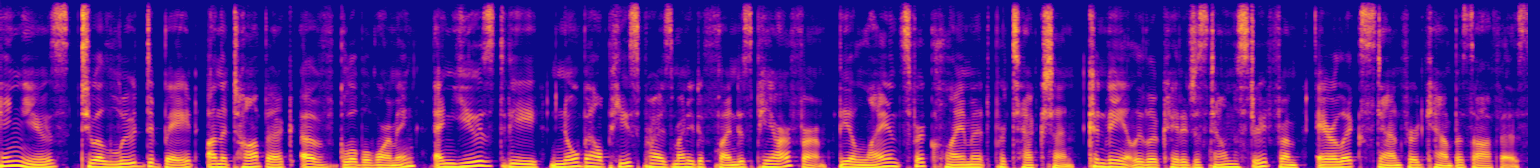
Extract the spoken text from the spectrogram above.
continues to elude debate on the topic of global warming and used the Nobel Peace Prize money to fund his PR firm, the Alliance for Climate Protection, conveniently located just down the street from Ehrlich's Stanford campus office.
